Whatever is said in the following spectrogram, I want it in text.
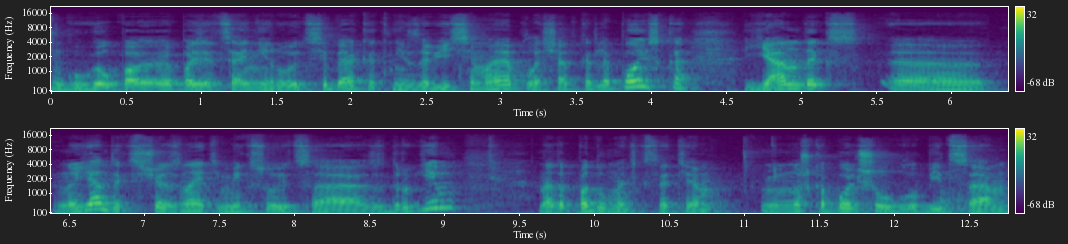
Google позиционирует себя как независимая площадка для поиска. Яндекс. Э, но Яндекс еще, знаете, миксуется с другим надо подумать, кстати, немножко больше углубиться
